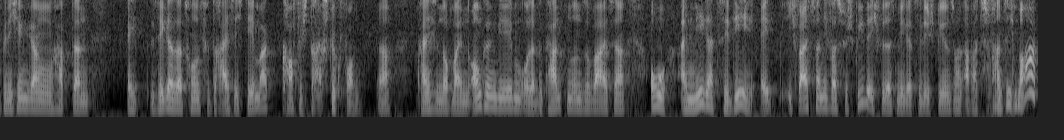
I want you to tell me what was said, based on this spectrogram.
bin ich hingegangen und habe dann ey, Sega Saturn für 30 D-Mark, kaufe ich drei Stück von. Ja? Kann ich den noch meinen Onkeln geben oder Bekannten und so weiter. Oh, ein Mega-CD. Ey, ich weiß zwar nicht, was für Spiele ich für das Mega-CD spielen soll, aber 20 Mark.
